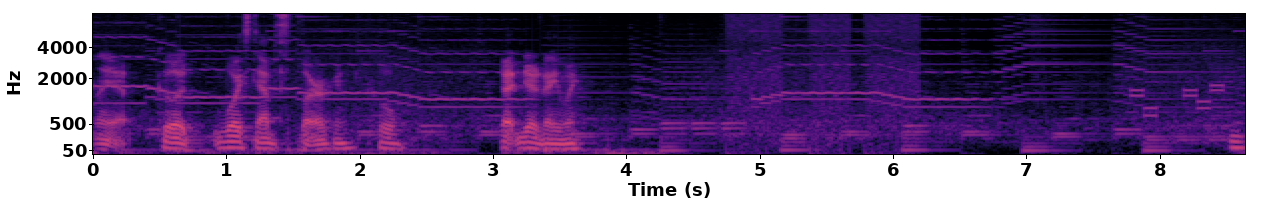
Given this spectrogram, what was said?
Oh yeah, good. Voice nav's broken. Cool. That did it anyway. Um,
